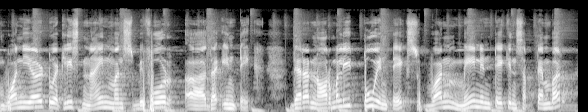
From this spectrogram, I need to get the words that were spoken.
one year to at least nine months before uh, the intake. There are normally two intakes one main intake in September,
